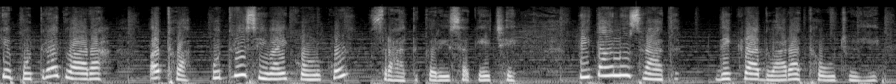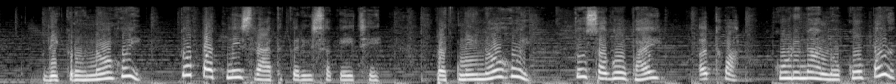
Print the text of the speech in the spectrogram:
કે પુત્ર દ્વારા અથવા પુત્ર સિવાય કોણ કોણ શ્રાદ્ધ કરી શકે છે? પિતાનું શ્રાદ્ધ દીકરા દ્વારા થવું જોઈએ. દીકરો ન હોય તો પત્ની શ્રાદ્ધ કરી શકે છે. પત્ની ન હોય તો સગો ભાઈ અથવા કુળના લોકો પણ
